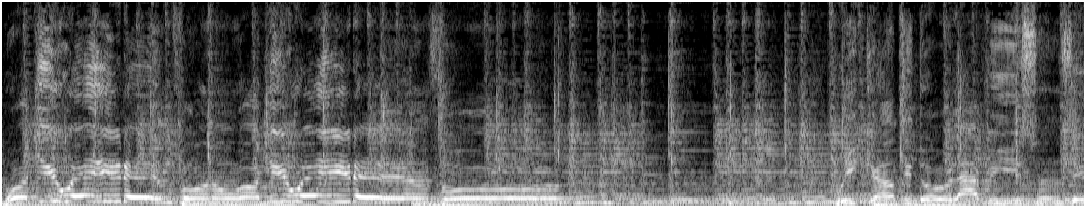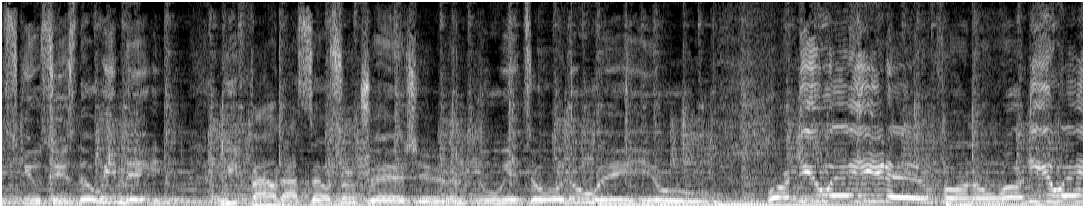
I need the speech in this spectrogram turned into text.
what you waiting for? No, what you waiting for? We counted all our reasons, excuses that we made. We found ourselves some treasure and threw it all away. Oh, what you waiting for? No, what you waiting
